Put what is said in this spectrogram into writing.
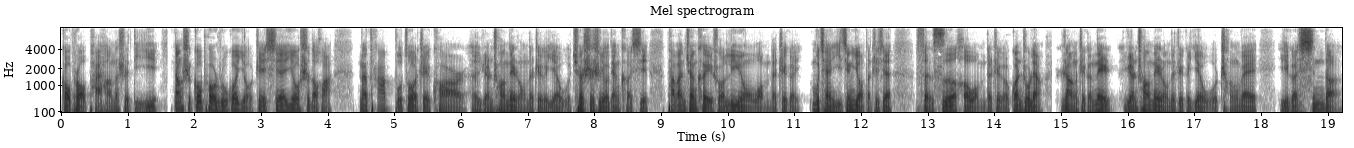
GoPro 排行的是第一。当时 GoPro 如果有这些优势的话，那它不做这块儿呃原创内容的这个业务，确实是有点可惜。它完全可以说利用我们的这个目前已经有的这些粉丝和我们的这个关注量，让这个内原创内容的这个业务成为一个新的，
